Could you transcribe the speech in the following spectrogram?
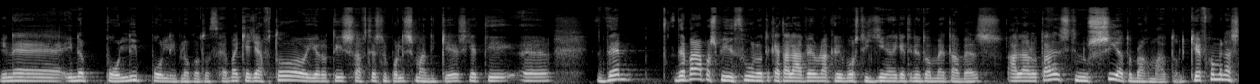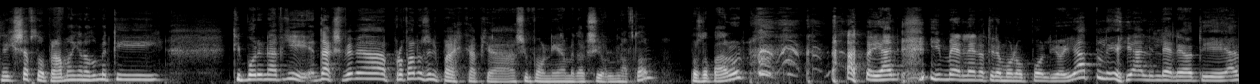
Είναι, είναι πολύ πολύπλοκο το θέμα και γι' αυτό οι ερωτήσεις αυτές είναι πολύ σημαντικές γιατί ε, δεν, δεν πάνε να προσποιηθούν ότι καταλαβαίνουν ακριβώς τι γίνεται γιατί είναι το Metaverse, αλλά ρωτάνε στην ουσία των πραγμάτων. Και εύχομαι να συνεχίσει αυτό το πράγμα για να δούμε τι, τι μπορεί να βγει. Εντάξει, βέβαια, προφανώς δεν υπάρχει κάποια συμφωνία μεταξύ όλων αυτών προς το παρόν. Αλλά οι, άλλοι, οι μεν λένε ότι είναι μονοπόλιο η Apple, οι άλλοι λένε ότι ε,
